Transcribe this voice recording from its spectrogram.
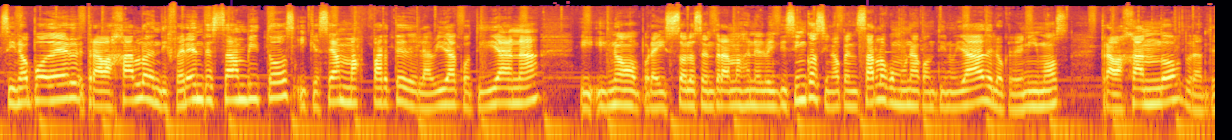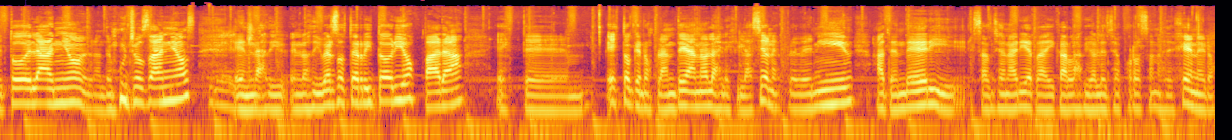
Sino poder trabajarlo en diferentes ámbitos y que sean más parte de la vida cotidiana y, no por ahí solo centrarnos en el 25, sino pensarlo como una continuidad de lo que venimos trabajando durante todo el año, durante muchos años, en, las, en los diversos territorios para este, esto que nos plantean las legislaciones, prevenir, atender y sancionar y erradicar las violencias por razones de género.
